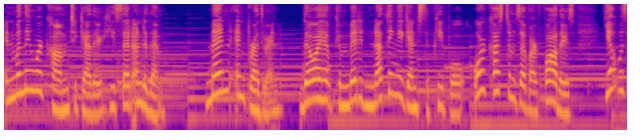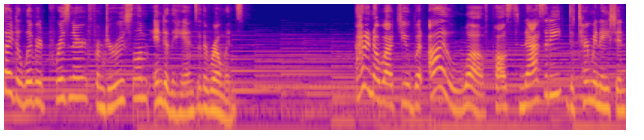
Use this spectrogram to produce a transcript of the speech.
And when they were come together, he said unto them, Men and brethren, though I have committed nothing against the people or customs of our fathers, yet was I delivered prisoner from Jerusalem into the hands of the Romans. I don't know about you, but I love Paul's tenacity, determination,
